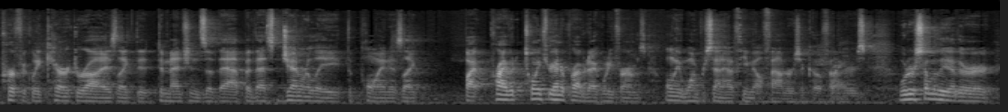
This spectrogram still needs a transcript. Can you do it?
perfectly characterize like the dimensions of that, but that's generally the point. Is like by private 2,300 private equity firms, only 1% have female founders or co-founders. Right. What are some of the other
